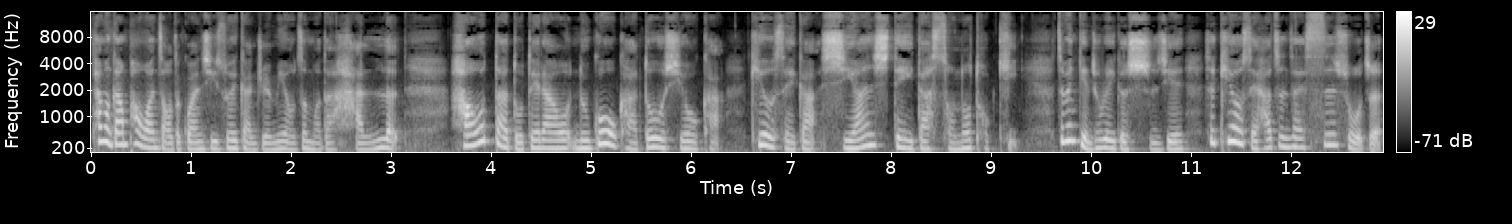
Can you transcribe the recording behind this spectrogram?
他们刚泡完澡的关系，所以感觉没有这么的寒冷。ハオタドテラをぬごうかどうしようかキオセが思案していたその時、这边点出了一个时间，是キオセ他正在思索着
